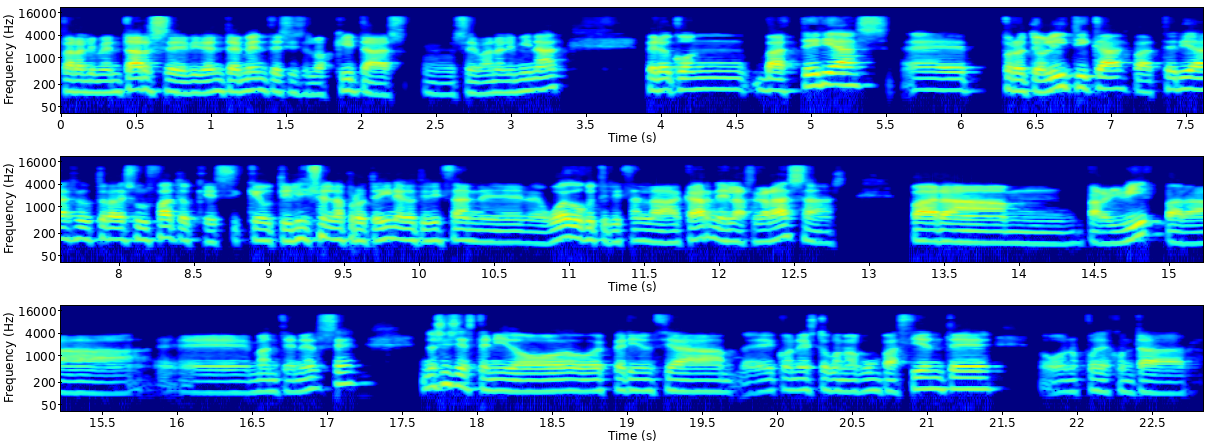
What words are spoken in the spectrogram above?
para alimentarse, evidentemente, si se los quitas, mm, se van a eliminar pero con bacterias eh, proteolíticas, bacterias reductoras de sulfato que, utilizan la proteína, que utilizan el huevo, que utilizan la carne, las grasas, para, mm, para vivir, para eh, mantenerse. No sé si has tenido experiencia eh, con esto con algún paciente o nos puedes contar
